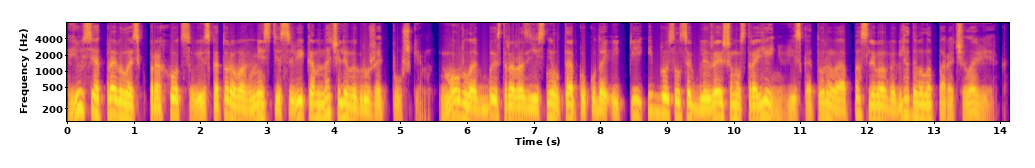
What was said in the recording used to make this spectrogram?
Юси отправилась к проходцу, из которого вместе с Виком начали выгружать пушки. Мурлок быстро разъяснил тапку, куда идти, и бросился к ближайшему строению, из которого опасливо выглядывала пара человек.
